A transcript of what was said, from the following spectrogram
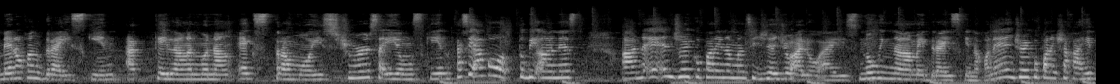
meron kang dry skin at kailangan mo ng extra moisture sa iyong skin. Kasi ako, to be honest, uh, na-enjoy ko pa rin naman si Jejo Aloe Eyes, knowing na may dry skin ako. Na-enjoy ko pa rin siya kahit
